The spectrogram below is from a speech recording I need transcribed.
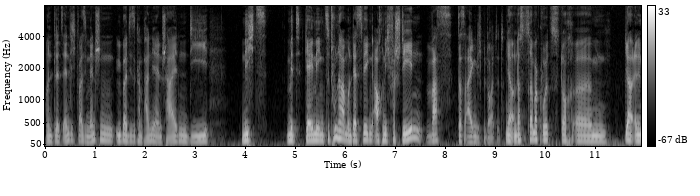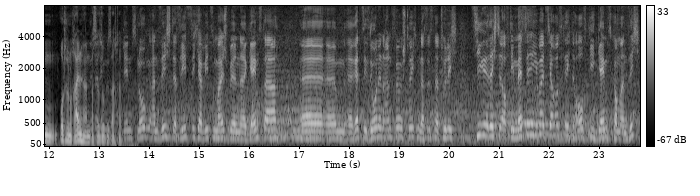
und letztendlich quasi Menschen über diese Kampagne entscheiden, die nichts mit Gaming zu tun haben und deswegen auch nicht verstehen, was das eigentlich bedeutet. Ja, und lass uns da mal kurz doch ähm, ja, in den O-Ton reinhören, was er so gesagt hat. Den Slogan an sich, das liest sich ja wie zum Beispiel eine GameStar-Rezession äh, ähm, in Anführungsstrichen. Das ist natürlich zielgerichtet auf die Messe jeweils hier ausgerichtet, auf die Gamescom an sich.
